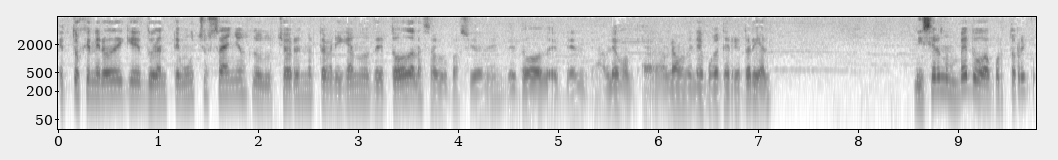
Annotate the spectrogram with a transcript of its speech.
Esto generó de que durante muchos años los luchadores norteamericanos de todas las agrupaciones, de todo, de- hablemos, hablamos de la época territorial, le hicieron un veto a Puerto Rico.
